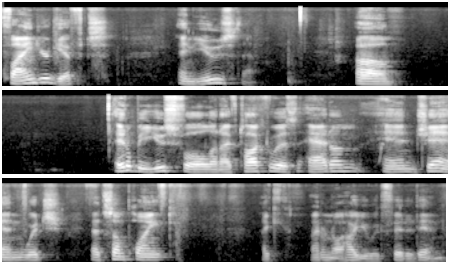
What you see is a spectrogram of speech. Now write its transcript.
Find your gifts and use them. Um, it'll be useful, and I've talked with Adam and Jen, which at some point, like, I don't know how you would fit it in,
